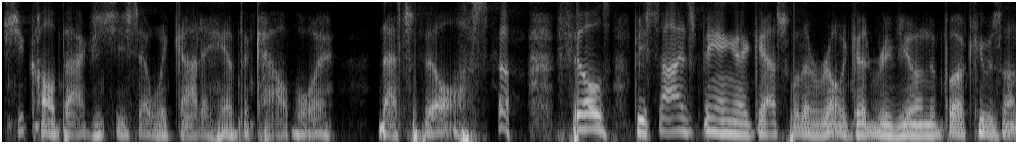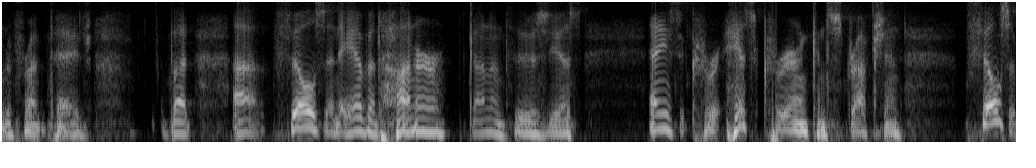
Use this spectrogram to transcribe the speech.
she called back and she said, "We got to have the cowboy." That's Phil. So Phil's besides being a guest with a really good review in the book, he was on the front page. But uh, Phil's an avid hunter, gun enthusiast, and he's his career in construction. Phil's a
